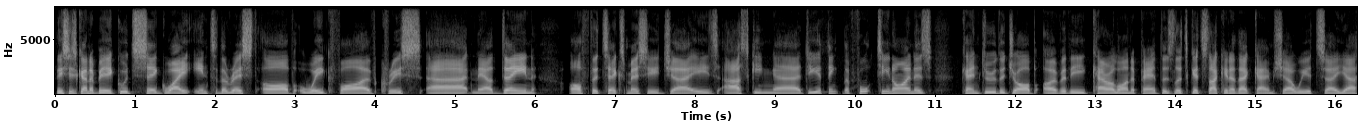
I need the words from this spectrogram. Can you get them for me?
this is going to be a good segue into the rest of week five, Chris. Uh, now, Dean off the text message uh, is asking uh, Do you think the 49ers can do the job over the Carolina Panthers? Let's get stuck into that game, shall we? It's a. Uh,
